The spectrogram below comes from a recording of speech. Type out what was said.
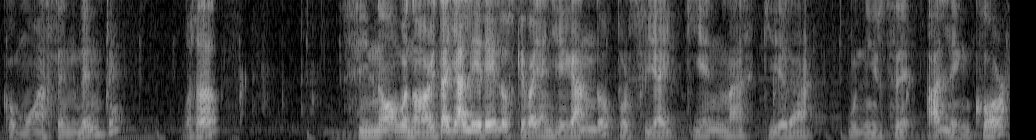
como ascendente. Ajá. Si no, bueno, ahorita ya leeré los que vayan llegando por si hay quien más quiera unirse al encore.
